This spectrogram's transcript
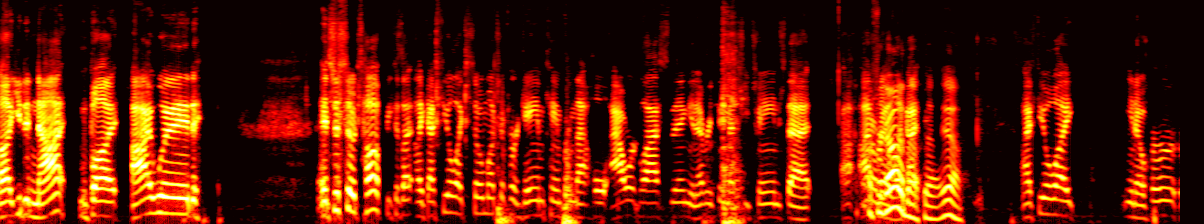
Uh, you did not, but I would. It's just so tough because I like I feel like so much of her game came from that whole hourglass thing and everything that she changed. That I, I, don't forgot know. like, about that. Yeah. I, I feel like you know her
